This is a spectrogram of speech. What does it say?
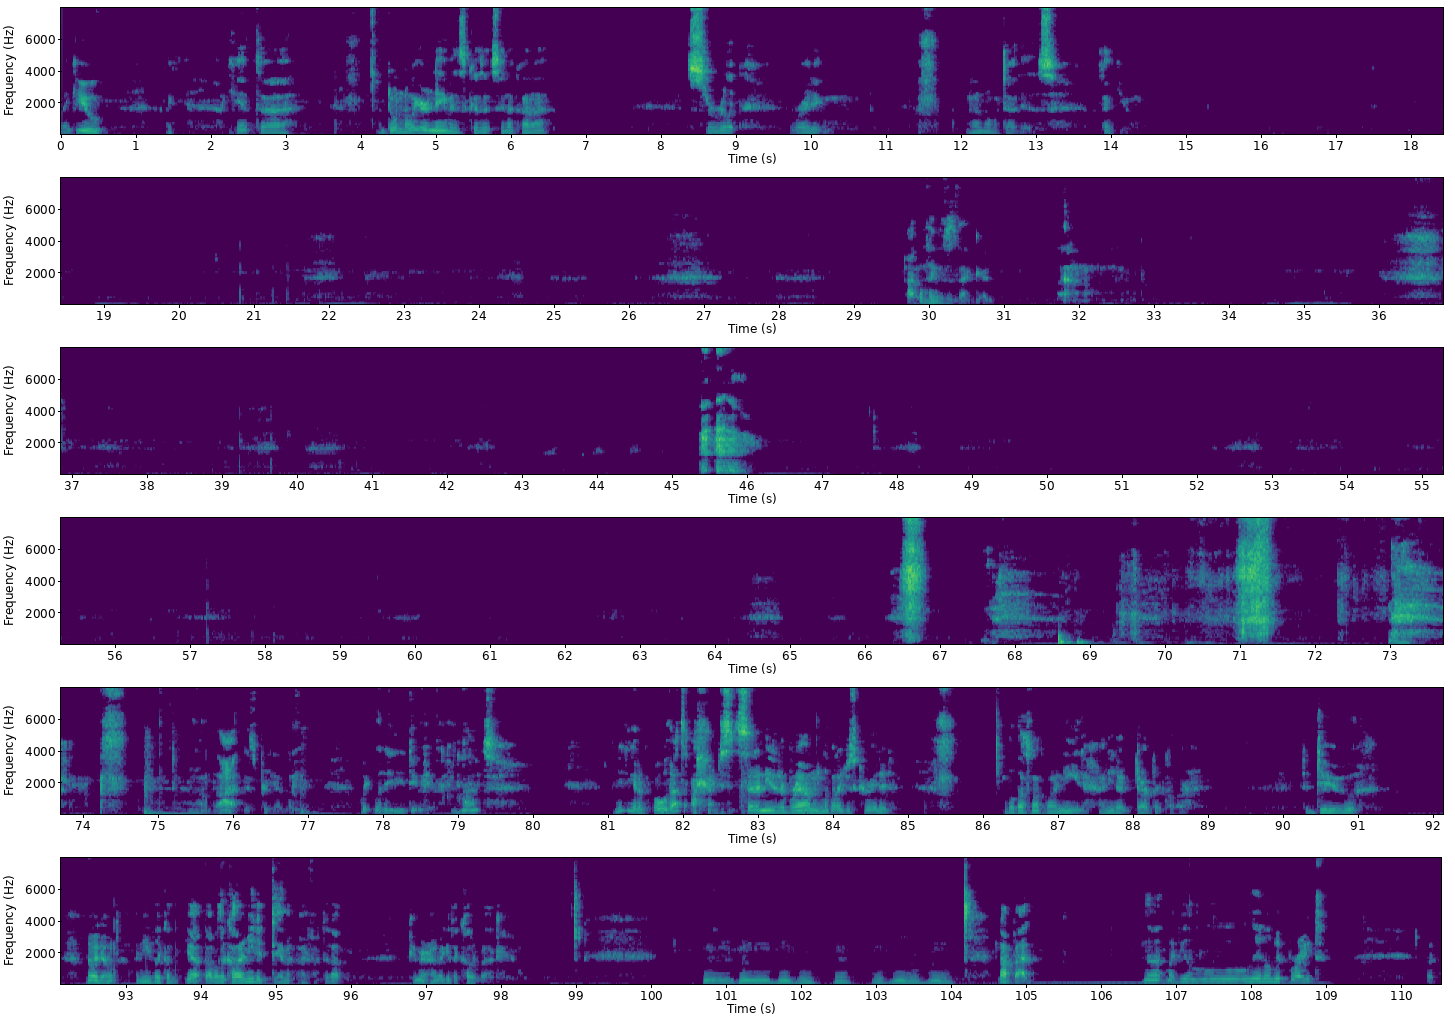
Thank you. I, I can't, uh, I don't know what your name is because it's in a kind of Cyrillic writing. I don't know what that is. Thank you. I don't think this is that good. I don't know. Well, that is pretty ugly. Wait, what did you do here? I need to get a. Oh, that's. I just said I needed a brown, and look what I just created. Although that's not what I need. I need a darker color. To do. No, I don't. I need like a. Yeah, that was the color I needed. Damn it! I fucked it up. Come here. How do I get the color back? Mm-hmm, mm-hmm, mm-hmm, not bad. No, it might be a little bit bright. But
